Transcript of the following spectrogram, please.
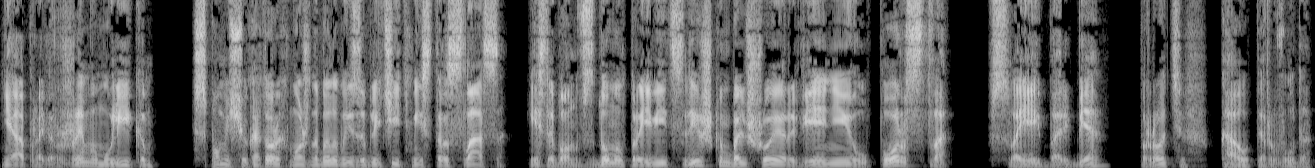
неопровержимым уликам, с помощью которых можно было бы изобличить мистера Сласса, если бы он вздумал проявить слишком большое рвение и упорство в своей борьбе против Каупервуда.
